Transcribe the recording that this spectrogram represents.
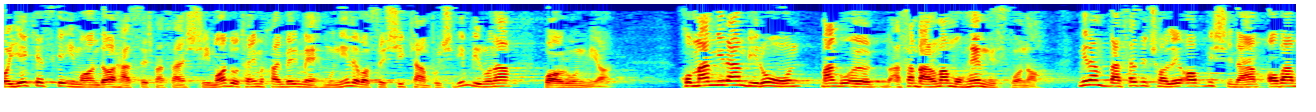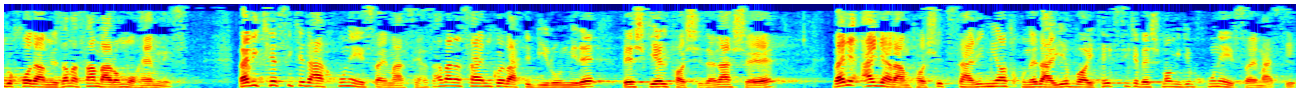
با یک کسی که ایماندار هستش مثلا شیما دوتایی می‌خوایم بریم مهمونی لباس شیک کم پوشیدیم بیرونم بارون میاد. خب من میرم بیرون من اصلا برام مهم نیست گناه. میرم وسط چاله آب میشینم آبم رو خودم میریزم اصلا برام مهم نیست. ولی کسی که در خون عیسی مسیح هست اولا سعی می‌کنه وقتی بیرون میره بهش گل پاشیده نشه. ولی اگرم پاشید سری میاد خونه در یه وایتکسی که بهش ما میگیم خون عیسی مسیح.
